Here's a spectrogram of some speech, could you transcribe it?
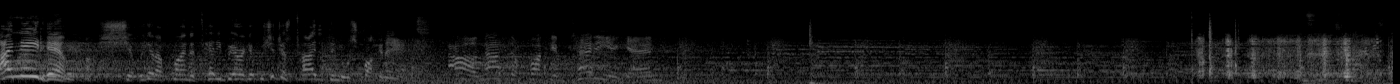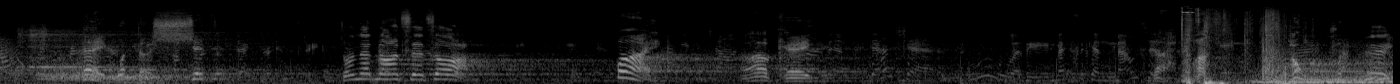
I need him. Oh, shit, we gotta find the teddy bear again. We should just tie the thing to his fucking ass. Oh, not the fucking Teddy again. Hey, what the shit? Turn that nonsense off. Why? Okay. Ah, fuck. Oh, crap. Hey,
